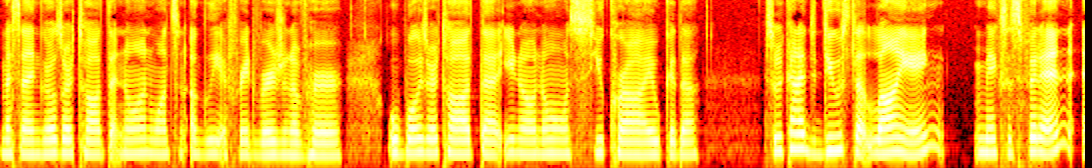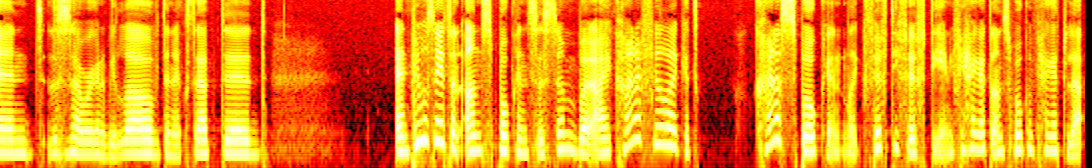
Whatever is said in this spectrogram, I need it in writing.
Mesa girls are taught that no one wants an ugly, afraid version of her. Or boys are taught that, you know, no one wants to see you cry. وكده. So we kind of deduce that lying makes us fit in and this is how we're going to be loved and accepted. And people say it's an unspoken system, but I kind of feel like it's kind of spoken like 50-50 يعني في حاجات unspoken في حاجات لا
